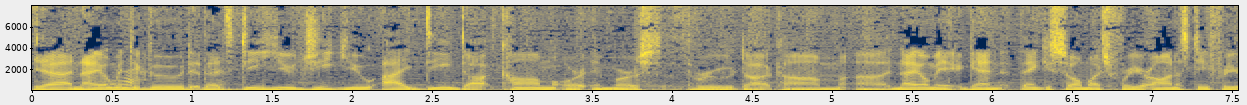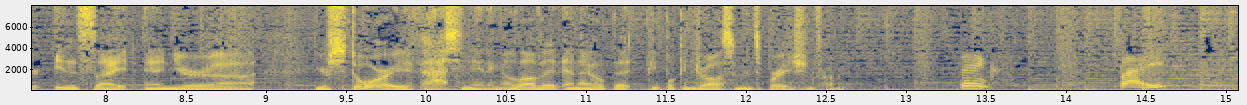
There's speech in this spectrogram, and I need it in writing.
Yeah, Naomi Yeah. That's D U G U I D dot com or immersethrough.com. Uh, Naomi, again, thank you so much for your honesty, for your insight, and your uh, your story. Fascinating. I love it, and I hope that people can draw some inspiration from it. Thanks. Bye.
